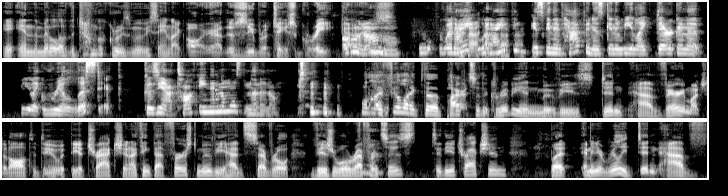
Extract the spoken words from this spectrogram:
in the middle of the Jungle Cruise movie saying like, "Oh yeah, this zebra tastes great, guys." Oh no! What I what I think is going to happen is going to be like they're going to be like realistic. Because yeah, talking animals. No, no, no. Well, I feel like the Pirates of the Caribbean movies didn't have very much at all to do with the attraction. I think that first movie had several visual references to the attraction, but I mean, it really didn't have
